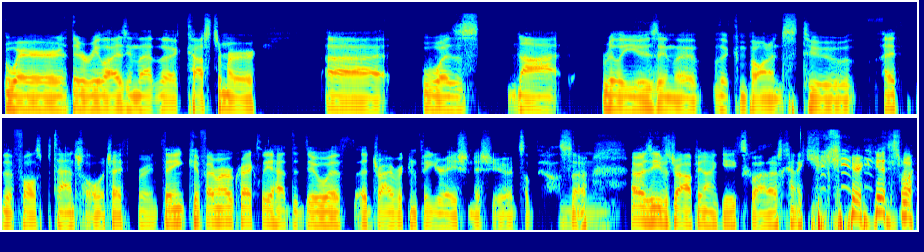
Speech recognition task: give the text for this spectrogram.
where they're realizing that the customer uh, was not really using the the components to I, the false potential, which I right. think, if I remember correctly, had to do with a driver configuration issue and something else. So mm. I was eavesdropping on Geek Squad. I was kind of curious what,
